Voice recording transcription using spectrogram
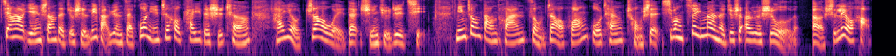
将要研商的就是立法院在过年之后开议的时程，还有赵伟的选举日期。民众党团总召黄国昌重申，希望最慢的就是二月十五呃十六号，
